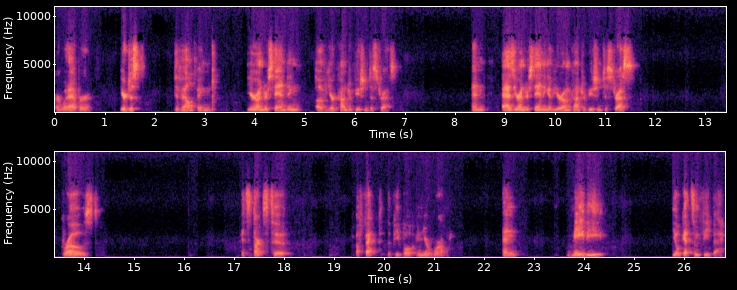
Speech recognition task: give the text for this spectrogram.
or whatever. You're just developing your understanding of your contribution to stress. And as your understanding of your own contribution to stress grows it starts to affect the people in your world. And maybe you'll get some feedback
